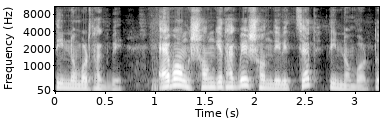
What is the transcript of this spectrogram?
তিন নম্বর থাকবে এবং সঙ্গে থাকবে সন্ধি বিচ্ছেদ তিন নম্বর। তো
